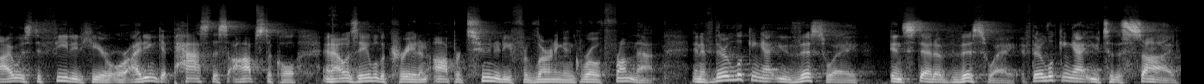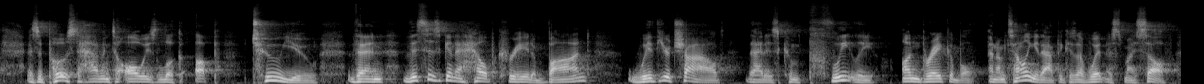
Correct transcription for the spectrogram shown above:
I was defeated here, or I didn't get past this obstacle, and I was able to create an opportunity for learning and growth from that. And if they're looking at you this way instead of this way, if they're looking at you to the side, as opposed to having to always look up to you, then this is going to help create a bond with your child that is completely unbreakable. And I'm telling you that because I've witnessed myself.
